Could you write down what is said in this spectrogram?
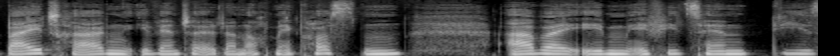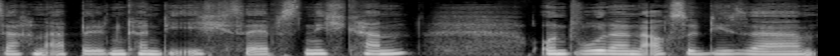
beitragen, eventuell dann auch mehr kosten, aber eben effizient die Sachen abbilden können, die ich selbst nicht kann und wo dann auch so dieser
